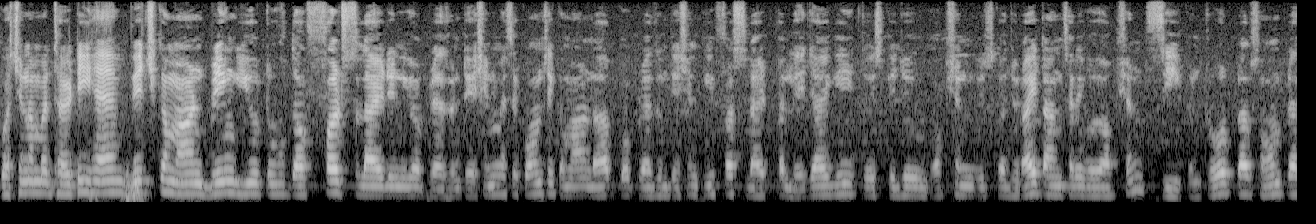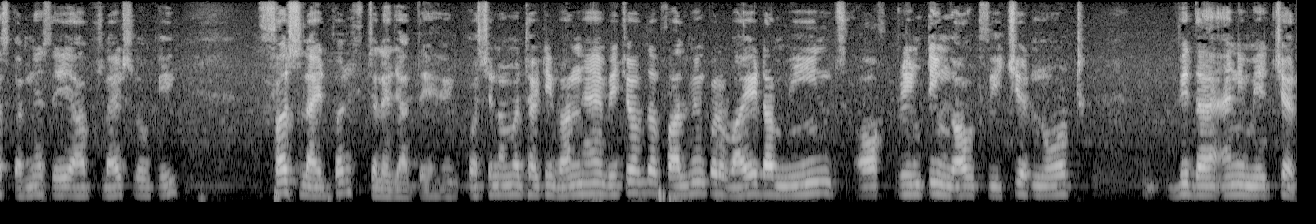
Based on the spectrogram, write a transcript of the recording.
question number thirty है which command bring you to the first slide in your presentation में से कौन सी कमांड आपको प्रेजेंटेशन की फ़र्स्ट स्लाइड पर ले जाएगी? तो इसके जो ऑप्शन इसका जो राइट आंसर है, वो option C control plus home press करने से आप स्लाइड स्लो की फ़र्स्ट स्लाइड पर चले जाते हैं। क्वेश्चन नंबर थर्टी वन है which of the following provide a means of printing out feature note with any nature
